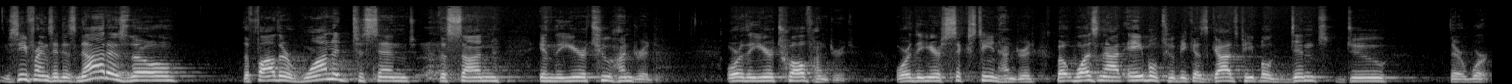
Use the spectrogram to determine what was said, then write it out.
You see, friends, it is not as though the Father wanted to send the Son in the year 200 or the year 1200 or the year 1600, but was not able to because God's people didn't do their work.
